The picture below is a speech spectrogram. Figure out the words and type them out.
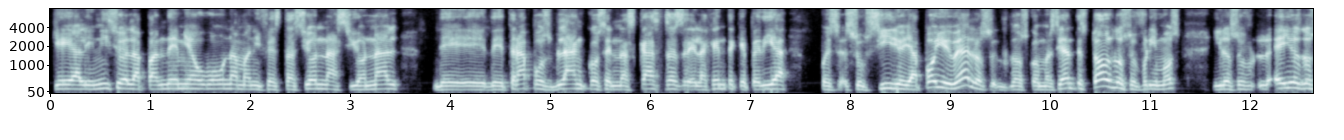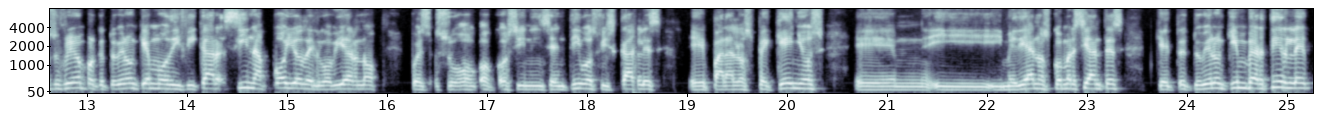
que al inicio de la pandemia hubo una manifestación nacional de, de trapos blancos en las casas de la gente que pedía pues subsidio y apoyo y vean los, los comerciantes todos lo sufrimos y los, ellos lo sufrieron porque tuvieron que modificar sin apoyo del gobierno pues su o, sin incentivos fiscales eh, para los pequeños em, y, medianos comerciantes que tuvieron que invertirle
